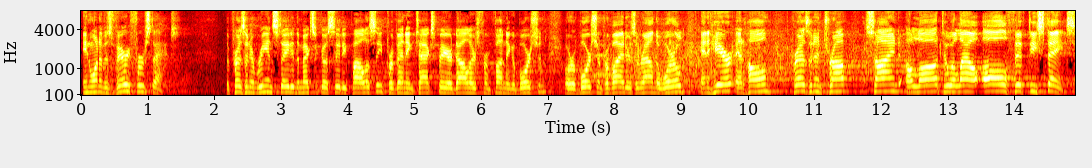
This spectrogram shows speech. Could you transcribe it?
In one of his very first acts, The president reinstated the Mexico City policy, preventing taxpayer dollars from funding abortion or abortion providers around the world. And here at home, President Trump signed a law to allow all 50 states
